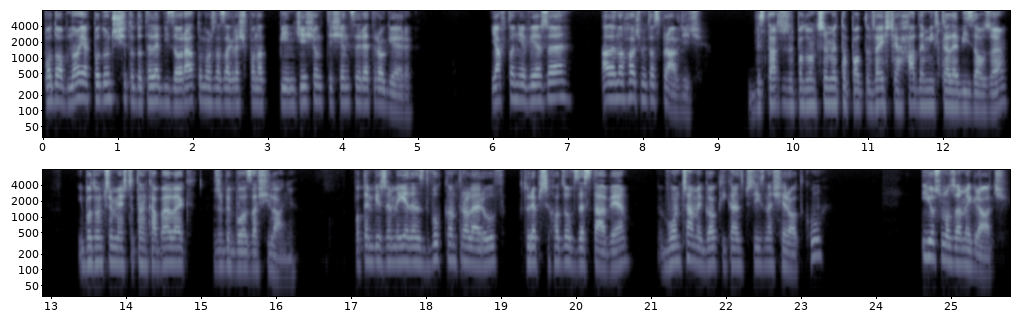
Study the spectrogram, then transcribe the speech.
Podobno, jak podłączy się to do telewizora, to można zagrać w ponad 50 tysięcy retro gier. Ja w to nie wierzę, ale no chodźmy to sprawdzić. Wystarczy, że podłączymy to pod wejście HDMI w telewizorze i podłączymy jeszcze ten kabelek, żeby było zasilanie. Potem bierzemy jeden z dwóch kontrolerów, które przychodzą w zestawie, włączamy go klikając przycisk na środku i już możemy grać.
